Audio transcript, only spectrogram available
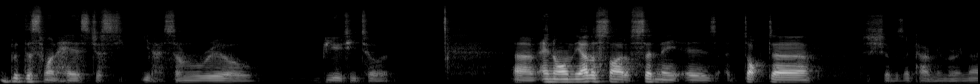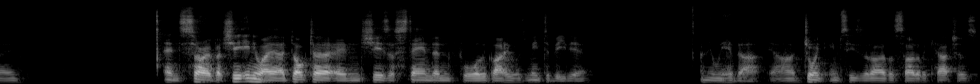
But this one has just, you know, some real beauty to it. Um, and on the other side of Sydney is a doctor, shivers, I can't remember her name. And sorry, but she, anyway, a doctor, and she's a stand in for the guy who was meant to be there. And then we have our, our joint MCs at either side of the couches.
